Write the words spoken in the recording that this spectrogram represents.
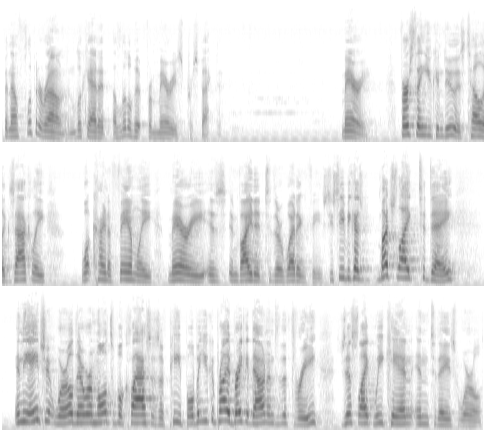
But now flip it around and look at it a little bit from Mary's perspective. Mary. First thing you can do is tell exactly what kind of family Mary is invited to their wedding feast. You see, because much like today, in the ancient world, there were multiple classes of people, but you could probably break it down into the three, just like we can in today's world.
